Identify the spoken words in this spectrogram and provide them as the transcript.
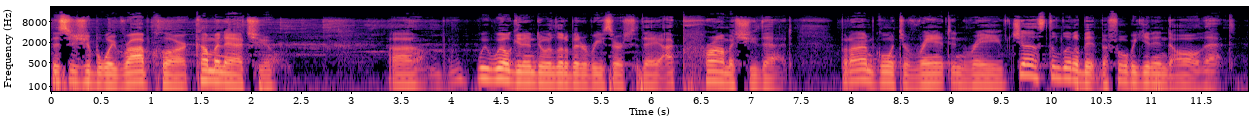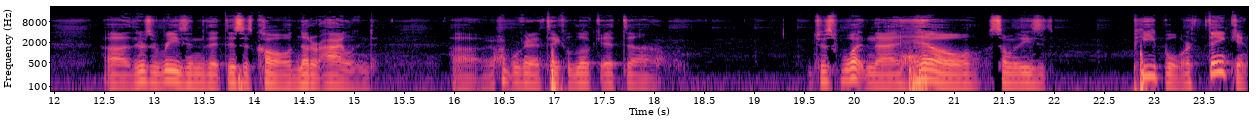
This is your boy Rob Clark coming at you. Uh, we will get into a little bit of research today, I promise you that. But I'm going to rant and rave just a little bit before we get into all that. Uh, there's a reason that this is called Nutter Island. Uh, we're going to take a look at uh, just what in the hell some of these people are thinking.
